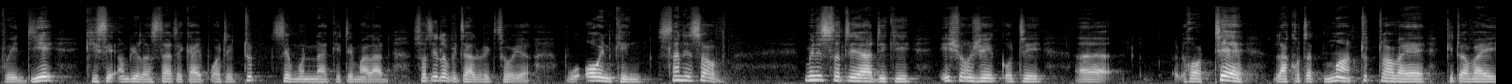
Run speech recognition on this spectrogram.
pwedye ki se ambulans ta te ka ipote tout se moun na ki te malade soti l'Hopital Victoria pou Owen King san e sov. Ministre te a di ki i chanje kote uh, hote la kontatman tout travaye ki travaye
